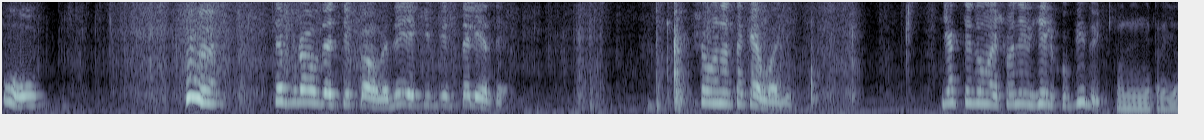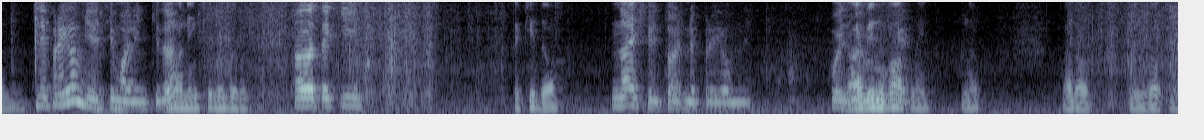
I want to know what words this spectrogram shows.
Ого. Це правда цікаве. Деякі пістолети. Що воно таке водить? Як ти думаєш, вони в гельку підуть? Вони неприйомні. Неприйомні оці маленькі, да? Маленькі не беруть. А отакі, Такі да. знаєш, він теж неприйомний. Возьми А в він руки. ватний. Да. А да, він ватний.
